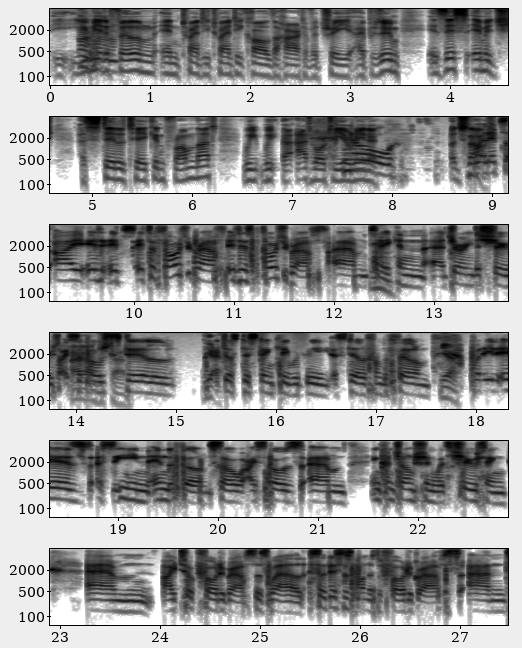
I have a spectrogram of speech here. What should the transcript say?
You mm-hmm. made a film in 2020 called The Heart of a Tree. I presume, is this image a still taken from that? We, we At RTE no. Arena? It's not. Well, it's I. It, it's it's a photograph. It is a photograph um, mm. taken uh, during the shoot. I suppose I still yeah. just distinctly would be a still from the film. Yeah. But it is a scene in the film. So I suppose um, in conjunction with shooting, um, I took photographs as well. So this is one of the photographs, and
